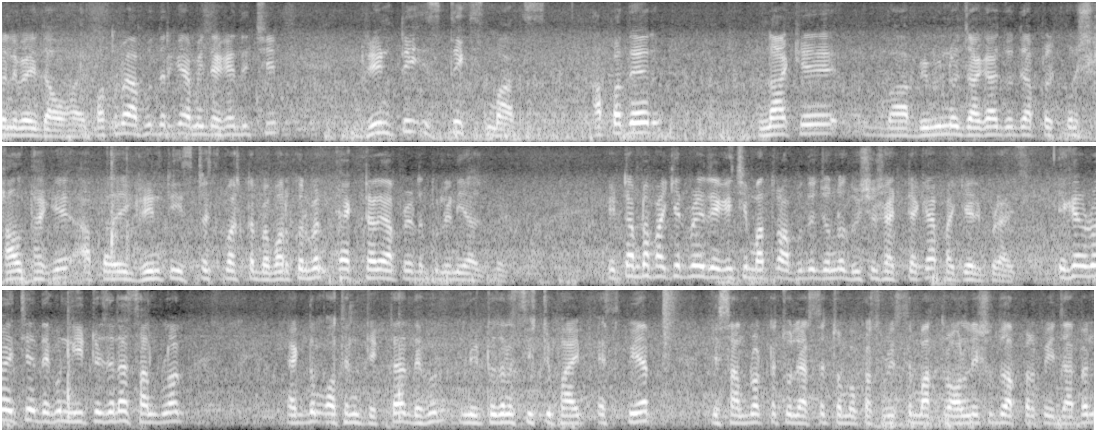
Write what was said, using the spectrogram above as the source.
ডেলিভারি দেওয়া হয়। প্রথমে আপনাদেরকে আমি দেখাই দিচ্ছি গ্রিন টি স্টিক্স মাস্ক আপনাদের নাকে বা বিভিন্ন জায়গায় যদি আপনার কোনো শাল থাকে, আপনার এই গ্রিন টি স্টিক্স মাস্কটা ব্যবহার করবেন। একটারে আপনি এটা তুলে নিয়ে আসবেন। এটা আমরা পাইকারি প্রাইস রেখেছি মাত্র আপনাদের জন্য দুশো ষাট টাকা পাইকারি প্রাইস এখানে রয়েছে, দেখুন নিউট্রোজেনা সানব্লক একদম অথেন্টিকটা দেখুন নিউট্রোজেনা সিক্সটি ফাইভ এসপিএফ যে সানব্লকটা চলে আসছে চমক কসমেটিক্সে মাত্র অনলি শুধু আপনারা পেয়ে যাবেন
